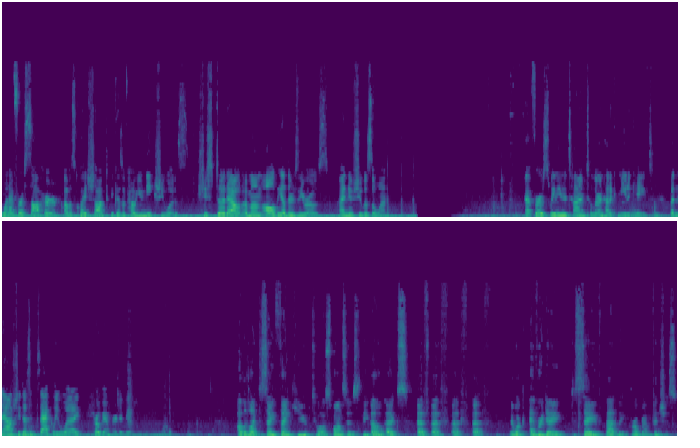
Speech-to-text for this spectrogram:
when I first saw her, I was quite shocked because of how unique she was. She stood out among all the other zeros. I knew she was the one. At first, we needed time to learn how to communicate, but now she does exactly what I program her to do. I would like to say thank you to our sponsors, the OXFFFF. They work every day to save badly programmed Finches.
